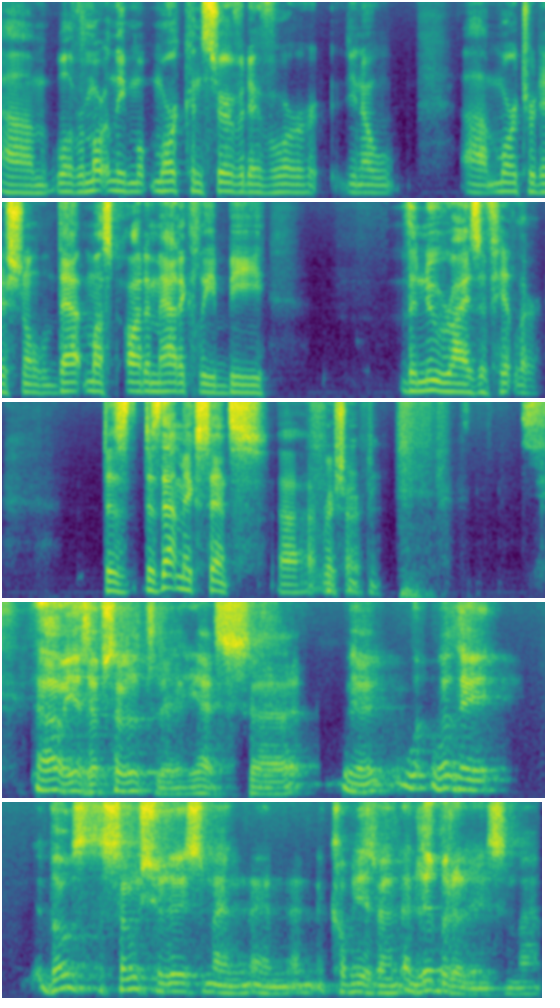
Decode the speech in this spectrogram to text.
um, well remotely m- more conservative or you know uh, more traditional that must automatically be the new rise of Hitler. Does does that make sense, uh, Richard? oh yes, absolutely. Yes. Uh, uh well, they, both socialism and, and, and communism and, and liberalism uh,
